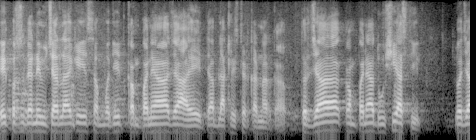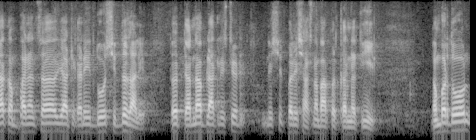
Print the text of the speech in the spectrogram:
एक प्रश्न त्यांनी विचारला आहे की संबंधित कंपन्या ज्या आहेत त्या ब्लॅकलिस्टेड करणार का? तर ज्या कंपन्या दोषी असतील किंवा ज्या कंपन्यांचा या ठिकाणी दोष सिद्ध झाले तर त्यांना ब्लॅकलिस्टेड निश्चितपणे शासनामार्फत करण्यात येईल. नंबर दोन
